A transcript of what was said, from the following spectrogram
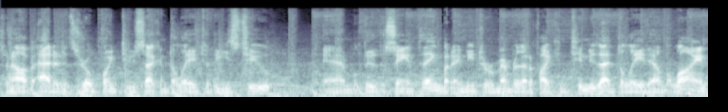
So now I've added a 0.2 second delay to these two, and we'll do the same thing, but I need to remember that if I continue that delay down the line,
